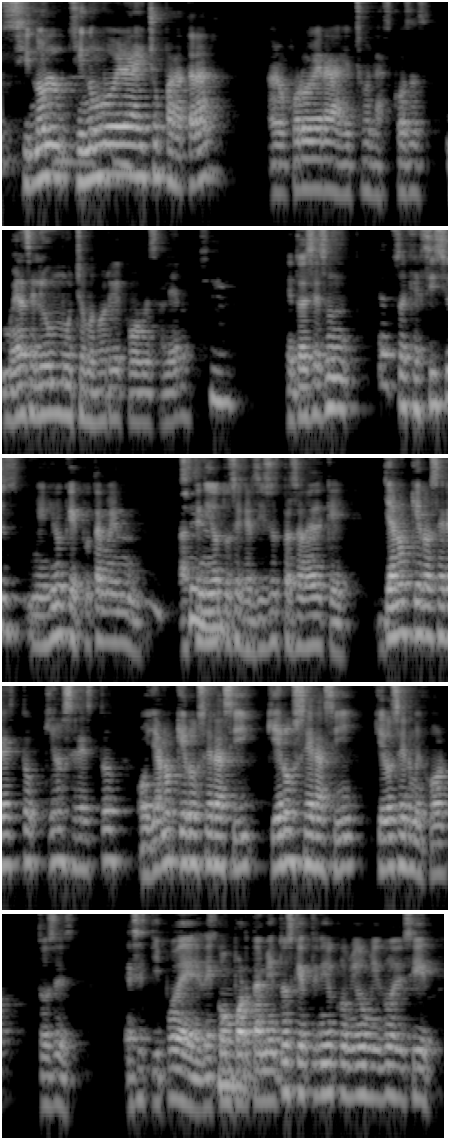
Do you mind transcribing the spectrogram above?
Si no, si no me hubiera hecho para atrás, a lo mejor hubiera hecho las cosas, me hubiera salido mucho mejor que como me salieron. Sí. Entonces es un, tus ejercicios, me imagino que tú también has tenido tus ejercicios personales que ya no quiero hacer esto, quiero hacer esto, o ya no quiero ser así, quiero ser así, quiero ser mejor. Entonces, ese tipo de, de comportamientos que he tenido conmigo mismo, decir,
